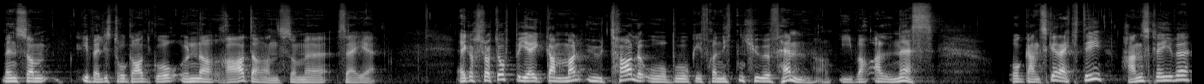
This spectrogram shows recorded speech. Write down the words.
men som i veldig stor grad går under radaren, som vi sier. Jeg har slått opp i ei gammel uttaleordbok fra 1925 av Ivar Alnes. Og ganske riktig, han skriver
